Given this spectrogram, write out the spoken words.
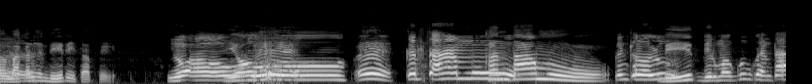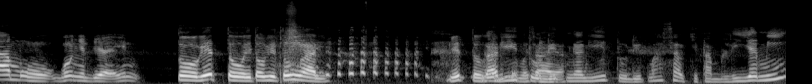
eh, makan sendiri tapi. yo Allah yo Eh, kan tamu kan tamu. kan kalau lu Dit. di rumah gue bukan tamu gue nyediain tuh gitu, hitung-hitungan. gitu Nggak kan gitu, saya. Dit. Nggak gitu, Dit. Masa kita beli ya, Mi?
